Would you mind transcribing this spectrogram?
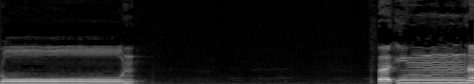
داخرون فإنما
